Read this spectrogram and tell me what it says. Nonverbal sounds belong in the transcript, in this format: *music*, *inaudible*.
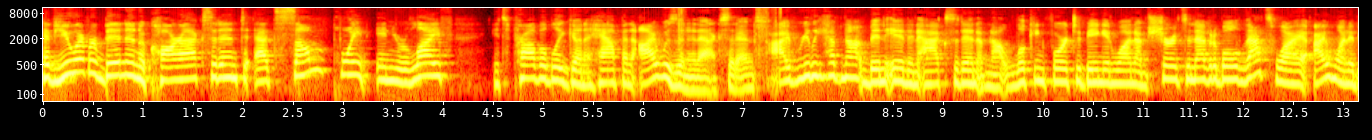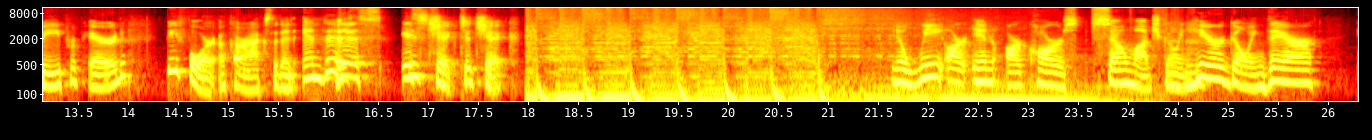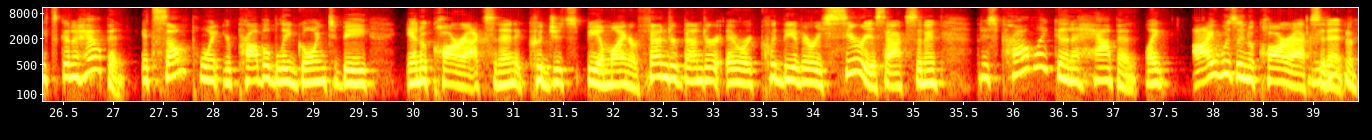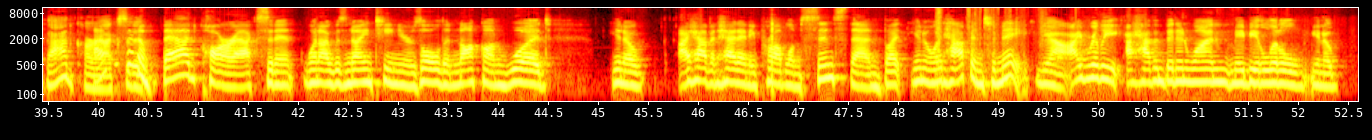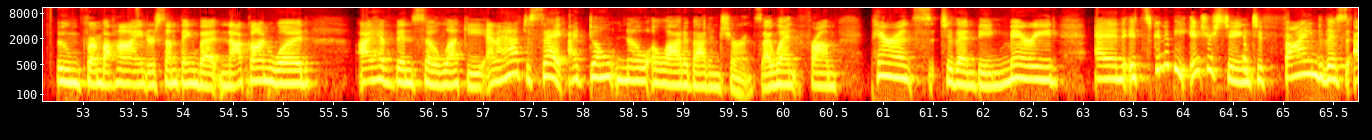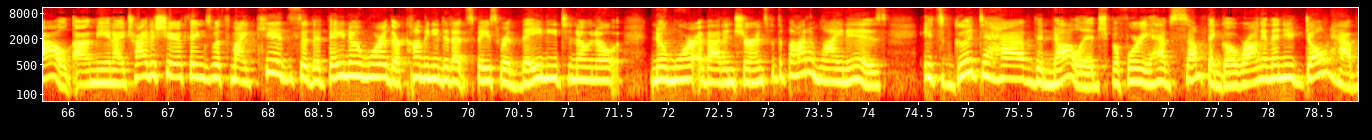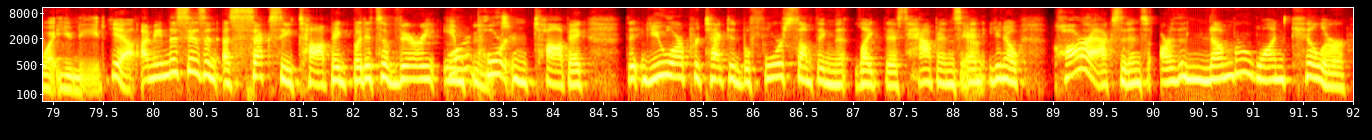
Have you ever been in a car accident? At some point in your life, it's probably going to happen. I was in an accident. I really have not been in an accident. I'm not looking forward to being in one. I'm sure it's inevitable. That's why I want to be prepared before a car accident. And this, this is, is Chick to Chick. You know, we are in our cars so much, going mm-hmm. here, going there. It's going to happen. At some point, you're probably going to be in a car accident. It could just be a minor fender bender or it could be a very serious accident, but it's probably going to happen. Like I was in a car accident. in a bad car I accident. I was in a bad car accident when I was 19 years old and knock on wood, you know, I haven't had any problems since then, but you know, it happened to me. Yeah, I really I haven't been in one, maybe a little, you know, boom from behind or something, but knock on wood. I have been so lucky. And I have to say, I don't know a lot about insurance. I went from parents to then being married. And it's going to be interesting to find this out. I mean, I try to share things with my kids so that they know more. They're coming into that space where they need to know know, know more about insurance. But the bottom line is, it's good to have the knowledge before you have something go wrong and then you don't have what you need. Yeah, I mean, this isn't a sexy topic, but it's a very important, important topic that you are protected before something that, like this happens. Yeah. And, you know, car accidents are the number one killer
